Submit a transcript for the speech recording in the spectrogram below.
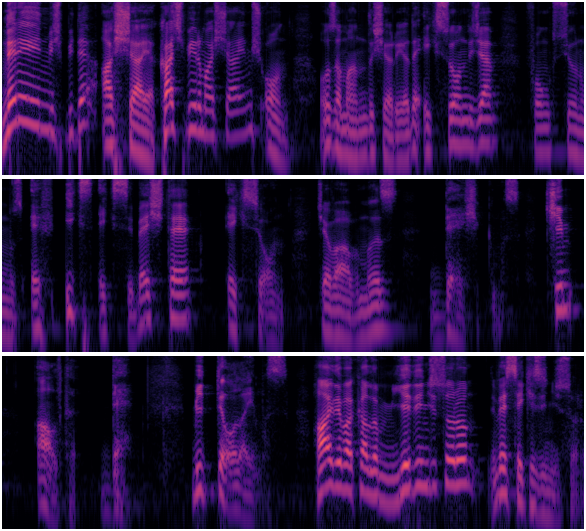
Nereye inmiş bir de? Aşağıya. Kaç birim aşağı inmiş? 10. O zaman dışarıya da eksi 10 diyeceğim. Fonksiyonumuz fx eksi 5t eksi 10. Cevabımız D şıkkımız. Kim? 6. D. Bitti olayımız. Haydi bakalım 7. soru ve 8. soru.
